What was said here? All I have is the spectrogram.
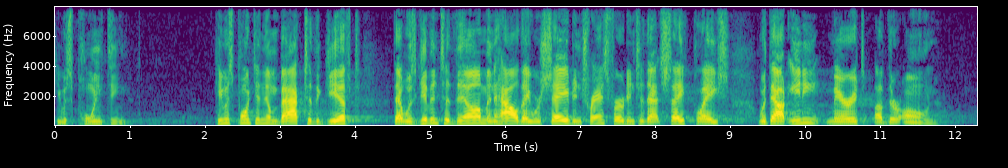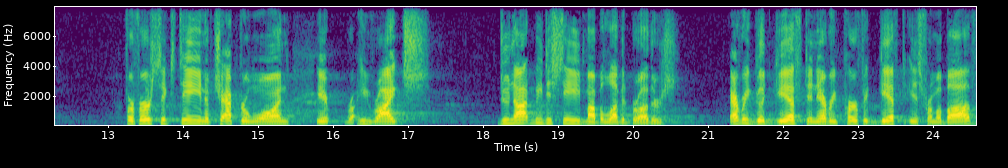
he was pointing. He was pointing them back to the gift that was given to them and how they were saved and transferred into that safe place without any merit of their own. For verse 16 of chapter 1, it, he writes, Do not be deceived, my beloved brothers. Every good gift and every perfect gift is from above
